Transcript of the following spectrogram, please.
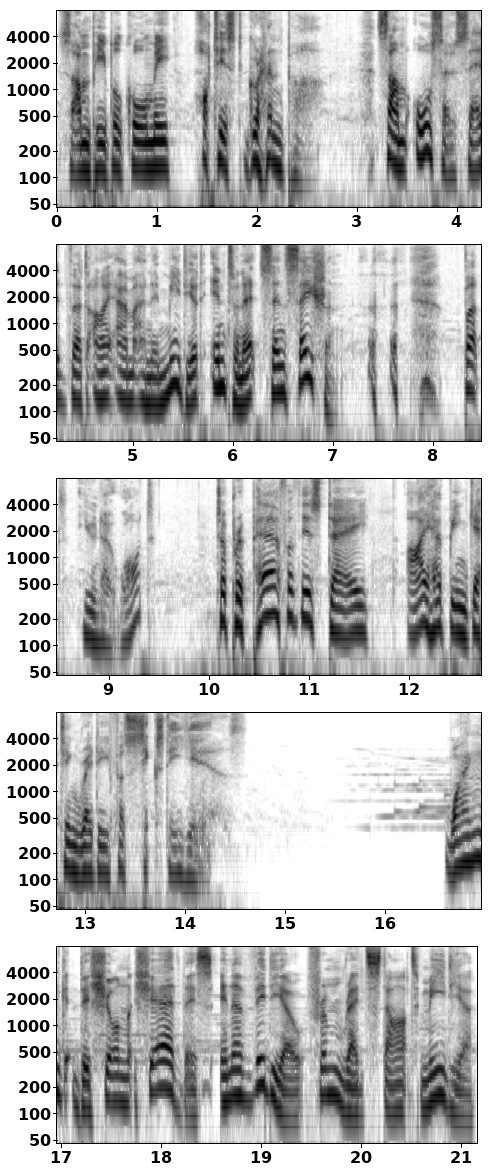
Some people call me hottest grandpa. Some also said that I am an immediate internet sensation. but you know what? To prepare for this day, I have been getting ready for 60 years. Wang Deshun shared this in a video from Red Start Media.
